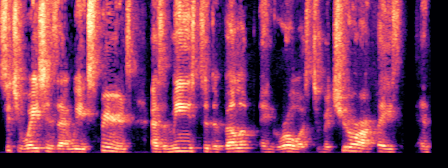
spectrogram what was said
situations that we experience as a means to develop and grow us, to mature our faith and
